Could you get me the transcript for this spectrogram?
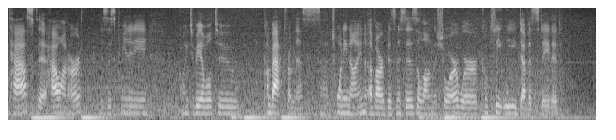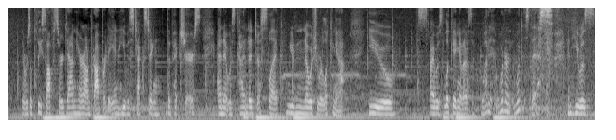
task that how on earth is this community going to be able to come back from this. Uh, 29 of our businesses along the shore were completely devastated. There was a police officer down here on property and he was texting the pictures and it was kind of just like you didn't know what you were looking at. You I was looking and I was like, what is, what are what is this? And he was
